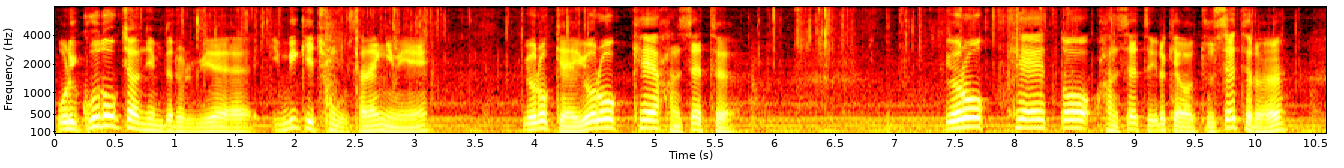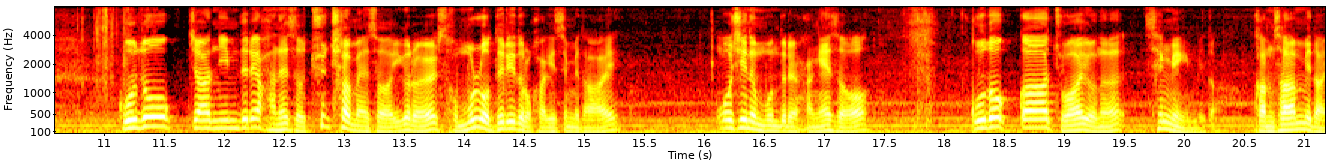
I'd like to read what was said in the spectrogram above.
우리 구독자님들을 위해 이 미끼 천국 사장님이 요렇게 요렇게 한 세트 요렇게 또 한 세트 이렇게 두 세트를 구독자님들에 한해서 추첨해서 이거를 선물로 드리도록 하겠습니다. 오시는 분들을 향해서 구독과 좋아요는 생명입니다. 감사합니다.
